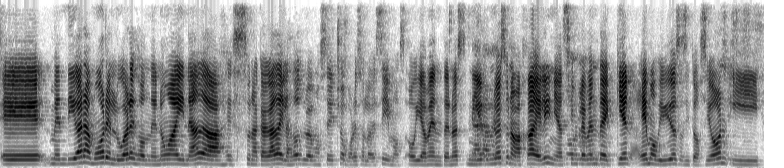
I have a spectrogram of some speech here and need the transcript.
Eh, mendigar amor en lugares donde no hay nada es una cagada y las dos lo hemos hecho, por eso lo decimos, obviamente. No es, ni, no es una bajada de línea, No, no, simplemente no, no. quien hemos vivido esa situación y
